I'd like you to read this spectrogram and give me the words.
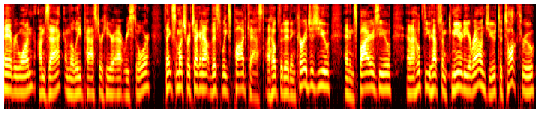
Hey everyone, I'm Zach. I'm the lead pastor here at Restore. Thanks so much for checking out this week's podcast. I hope that it encourages you and inspires you, and I hope that you have some community around you to talk through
